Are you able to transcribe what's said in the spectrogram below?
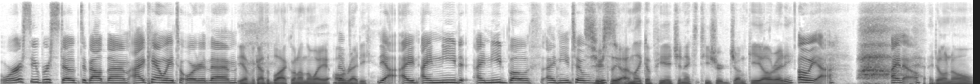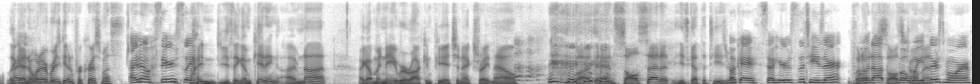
We're super stoked about them. I can't wait to order them. Yeah, i've got the black one on the way already. Yeah, I, I need I need both. I need to just- Seriously, I'm like a PHNX t-shirt junkie already. oh yeah. I know. I don't know. Like I I, know know. what everybody's getting for Christmas. I know, seriously. I, you think I'm kidding? I'm not. I got my neighbor rocking PHNX right now. but and Saul said it. He's got the teaser. Okay, so here's the teaser. Put Pull it up Saul's but wait, there's more.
